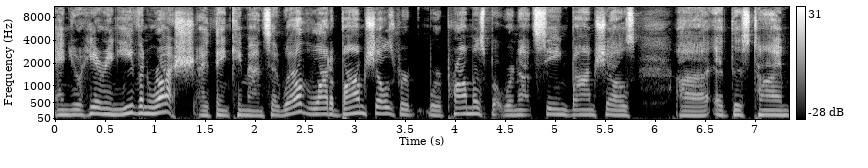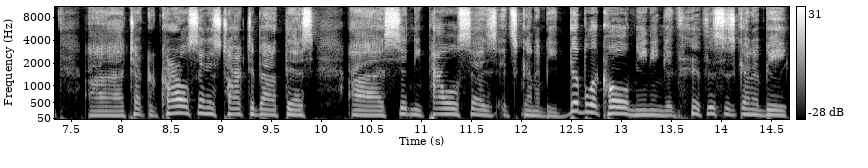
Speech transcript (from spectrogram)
And you're hearing even Rush, I think, came out and said, well, a lot of bombshells were, were promised, but we're not seeing bombshells uh, at this time. Uh, Tucker Carlson has talked about this. Uh, Sidney Powell says it's going to be biblical, meaning this is going to be,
